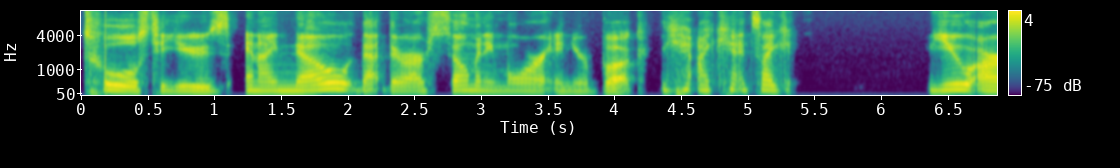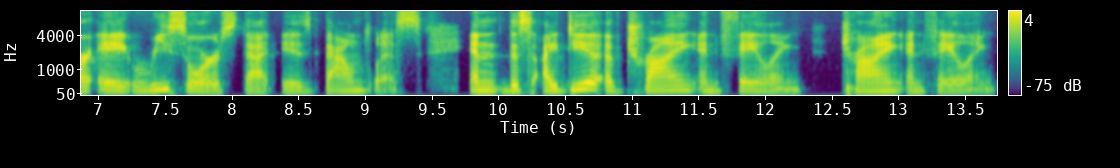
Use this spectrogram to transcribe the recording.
tools to use and i know that there are so many more in your book. Yeah, i can't it's like you are a resource that is boundless. And this idea of trying and failing trying and failing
